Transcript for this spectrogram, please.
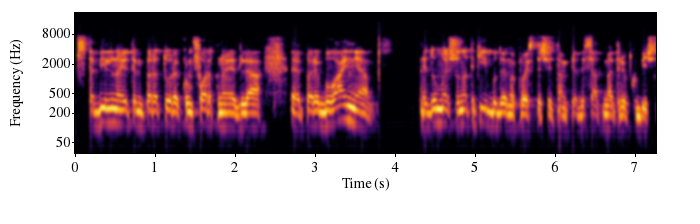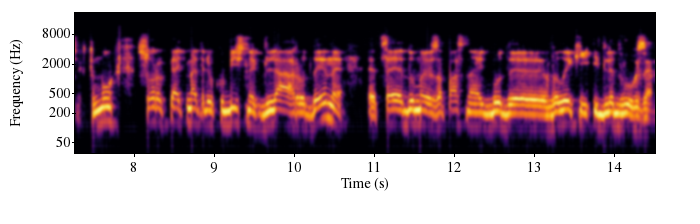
стабільної температури, комфортної для е, перебування. Я думаю, що на такий будинок вистачить там 50 метрів кубічних. Тому 45 метрів кубічних для родини е, це я думаю, запас навіть буде великий і для двох зем.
